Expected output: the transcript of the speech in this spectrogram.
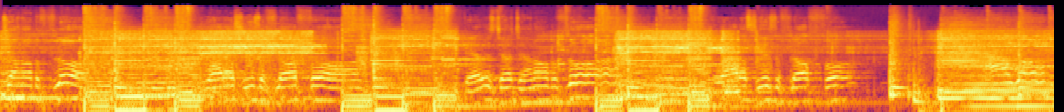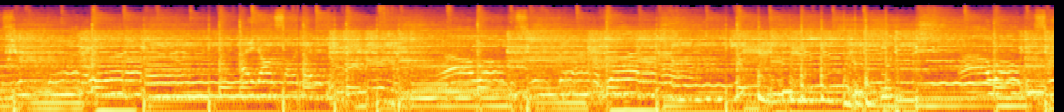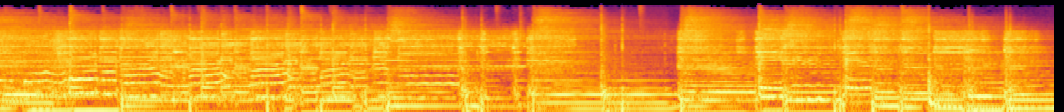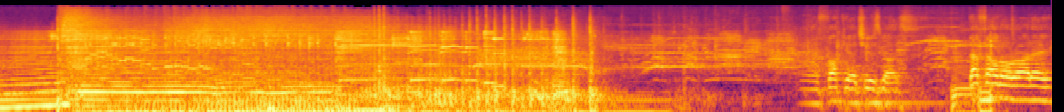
down on the floor. What else is the floor for? There is dirt down on the floor. What else is the floor for? I won't be sleeping. Hey, go, sorry. Yeah, cheers, guys. That felt alright, eh?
